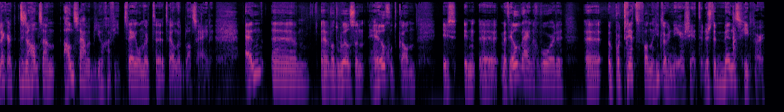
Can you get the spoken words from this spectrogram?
eh, Lekker, het is een handzame biografie. 200, eh, 200 bladzijden. En ehm, eh, wat Wilson heel goed kan... is in, eh, met heel weinig woorden eh, een portret van Hitler neerzetten. Dus de mens Hitler.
